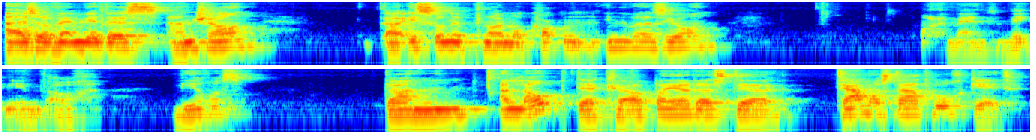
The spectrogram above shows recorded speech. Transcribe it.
Also wenn wir das anschauen, da ist so eine Pneumokokkeninvasion oder meinetwegen eben auch Virus, dann erlaubt der Körper ja, dass der Thermostat hochgeht.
